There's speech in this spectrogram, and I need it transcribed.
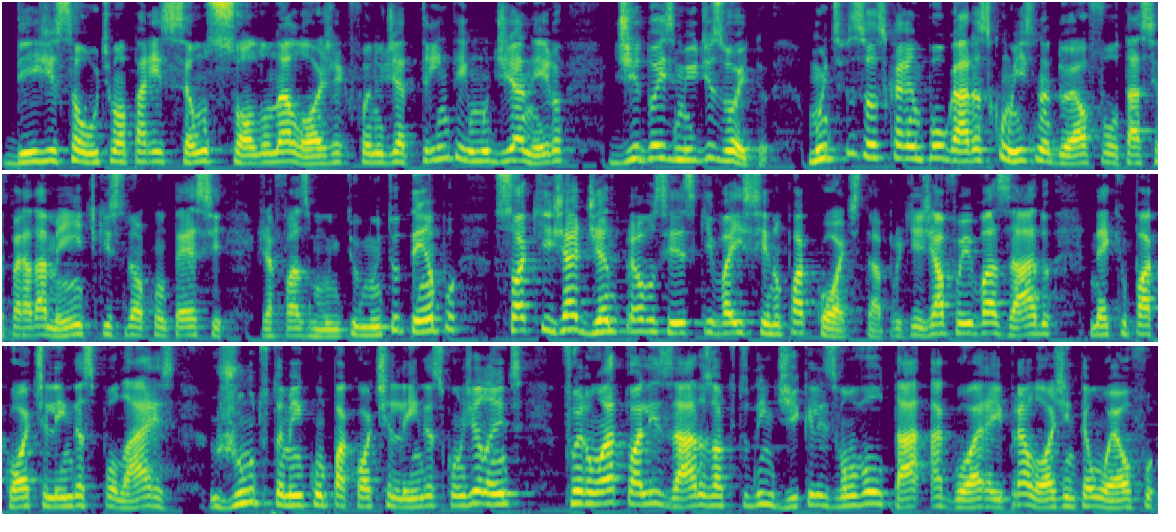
desde sua última aparição solo na loja, que foi no dia 31 de janeiro de 2018. Muitas pessoas ficaram empolgadas com isso, né, do Elfo voltar separadamente, que isso não acontece já faz muito, muito tempo, só que já adianto para vocês certeza que vai ser no pacote, tá? Porque já foi vazado, né, que o pacote Lendas Polares, junto também com o pacote Lendas Congelantes, foram atualizados, ao que tudo indica, eles vão voltar agora aí pra loja, então o elfo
